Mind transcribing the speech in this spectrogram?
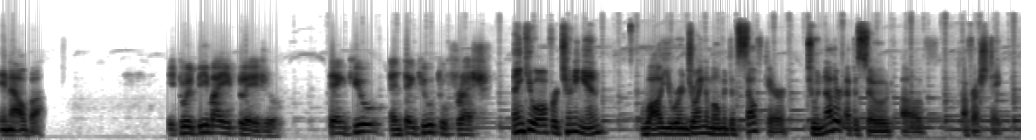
in Alba. It will be my pleasure. Thank you, and thank you to Fresh. Thank you all for tuning in while you were enjoying a moment of self care to another episode of A Fresh Take.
